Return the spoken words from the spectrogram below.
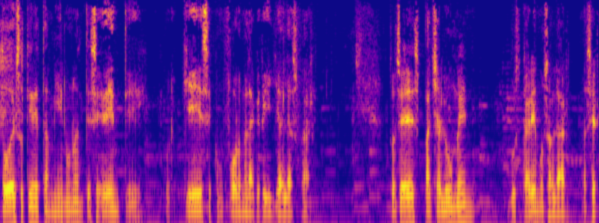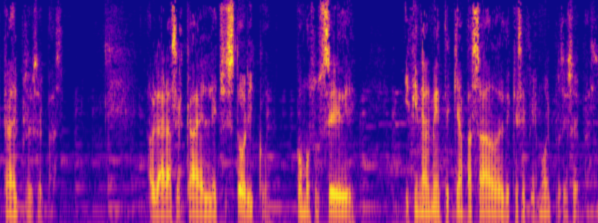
Todo eso tiene también un antecedente, por qué se conforma la guerrilla de las FARC. Entonces, Pachalumen buscaremos hablar acerca del proceso de paz. Hablar acerca del hecho histórico, cómo sucede y finalmente qué ha pasado desde que se firmó el proceso de paz.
